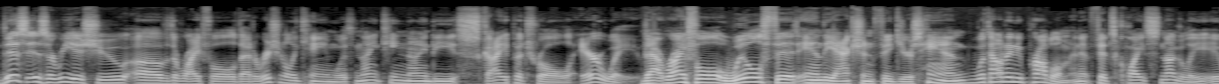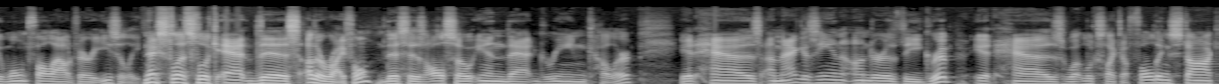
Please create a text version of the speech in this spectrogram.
This is a reissue of the rifle that originally came with 1990 Sky Patrol Airwave. That rifle will fit in the action figure's hand without any problem, and it fits quite snugly. It won't fall out very easily. Next, let's look at this other rifle. This is also in that green color. It has a magazine under the grip. It has what looks like a folding stock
